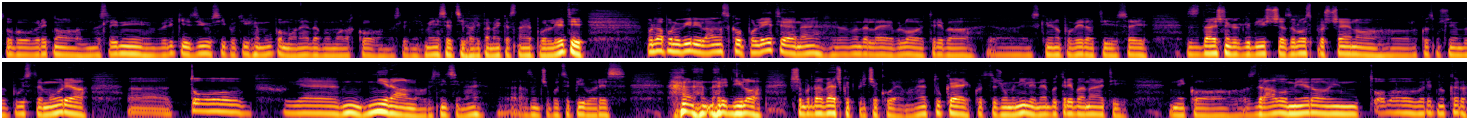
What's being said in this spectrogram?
To bo verjetno naslednji veliki izziv, vsi potihem upamo, ne, da bomo lahko v naslednjih mesecih ali pa najkasneje poleti morda ponovili lansko poletje, ne, vendar le je bilo treba eh, iskreno povedati, vsej z zdajšnjega gledišča zelo sproščeno, lahko smo šli na dopuste morja. Eh, to je, ni realno v resnici, ne, razen če bo cepivo res naredilo še morda več, kot pričakujemo. Ne. Tukaj, kot ste že omenili, ne bo treba najti neko zdravo mero in to bo verjetno kar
